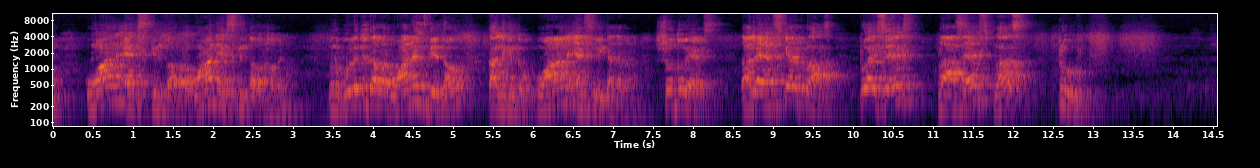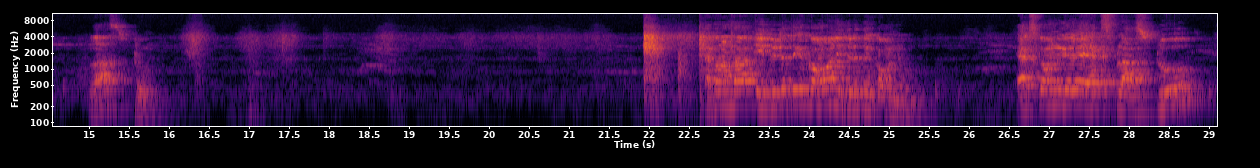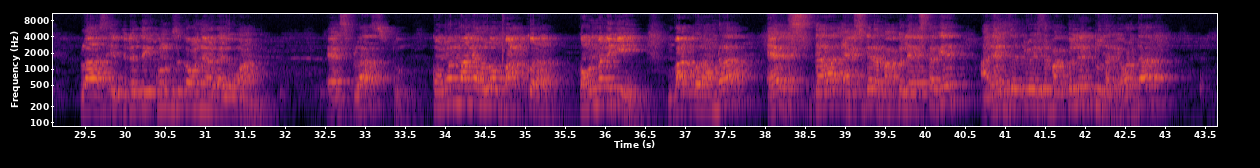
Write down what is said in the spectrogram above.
ওয়ান এক্স কিন্তু আবার ওয়ান এক্স কিন্তু আবার হবে না। কোনো বলে যদি আবার ওয়ান এক্স দিয়ে দাও, তাহলে কিন্তু ওয়ান এক্স লেখা যাবে না। শুধু এক্স তাহলে x square plus twice x plus x plus two plus two এখন আমরা এই দুইটা থেকে কমন এই দুইটা থেকে কমন নেব। এক্স কমন গেলে এক্স প্লাস টু প্লাস এই দুটো থেকে কোনো কিছু কমন যায় না, তাহলে one x plus two common মানে হলো বাদ করা। কমন মানে কি? বাদ করা। আমরা এক্স দ্বারা এক্স স্কোয়ারে ভাগ করলে এক্স থাকে, আর এক্স দ্বারা টু এক্স ভাগ করলে টু থাকে। অর্থাৎ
